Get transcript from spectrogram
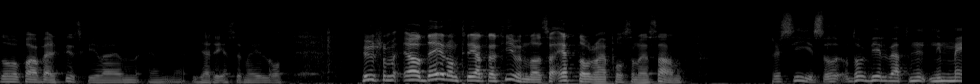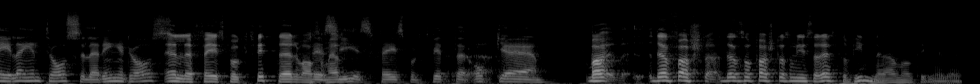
då får han verkligen skriva en, en 'Jag reser mig'-låt. Hur som, ja det är de tre alternativen då, så ett av de här påståendena är sant. Precis, och, då vill vi att ni, ni mailar in till oss eller ringer till oss. Eller Facebook, Twitter, vad som helst. Precis, Facebook, Twitter och eh, Va, den, första, den som första som gissar rätt då vinner han någonting eller?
